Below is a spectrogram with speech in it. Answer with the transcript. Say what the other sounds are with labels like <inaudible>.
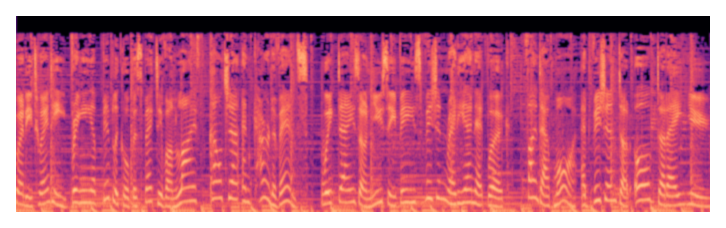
2020, bringing a biblical perspective on life, culture, and current events. Weekdays on UCB's Vision Radio Network. Find out more at vision.org.au.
